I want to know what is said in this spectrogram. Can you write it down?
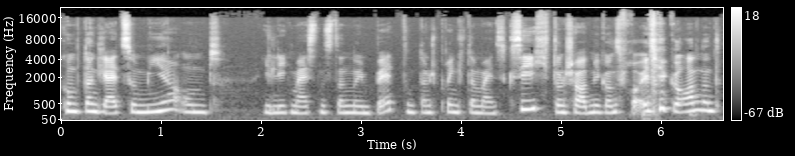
kommt dann gleich zu mir und ich liege meistens dann nur im Bett und dann springt er mir ins Gesicht und schaut mich ganz freudig an und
